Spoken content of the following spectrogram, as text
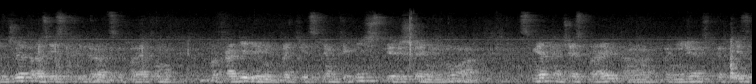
бюджета Российской Федерации, поэтому проходили именно такие схем-технические решения, ну а сметная часть проекта, она по нее экспертиза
